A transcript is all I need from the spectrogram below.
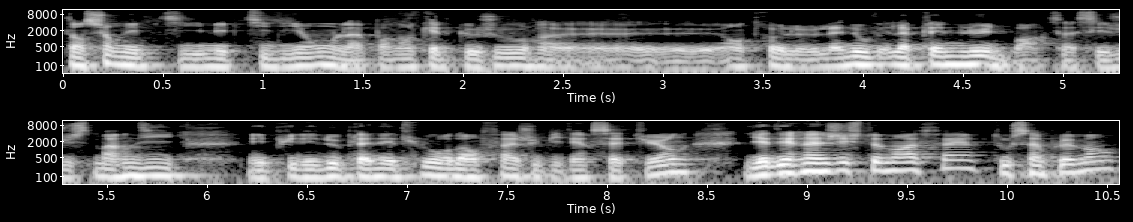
Attention mes petits, mes petits lions, là, pendant quelques jours, euh, entre la, la, pleine lune, bon, ça c'est juste mardi, et puis les deux planètes lourdes en face, Jupiter-Saturne, il y a des réajustements à faire, tout simplement.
